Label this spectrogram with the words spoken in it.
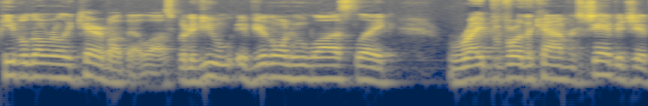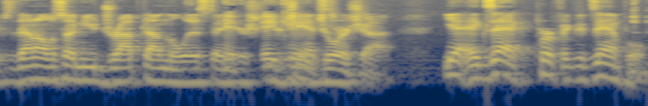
people don't really care about that loss. But if you if you're the one who lost like right before the conference championships, then all of a sudden you drop down the list and your, your AKA chance Georgia. Yeah, exact, perfect example.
